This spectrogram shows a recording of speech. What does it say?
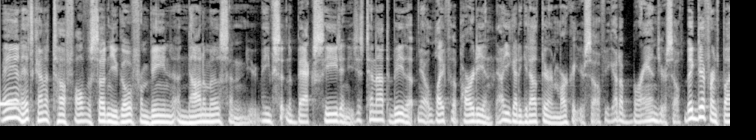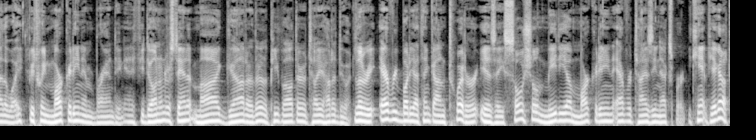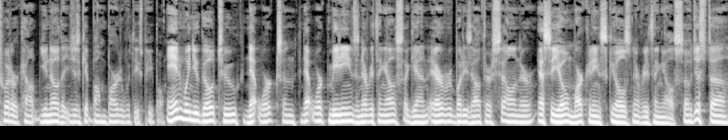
Man, it's kind of tough. All of a sudden, you go from being anonymous and you maybe sit in the back seat and you just tend not to be the you know life of the party. And now you got to get out there and market yourself. You got to brand yourself. Big difference, by the way, between marketing and branding. And if you don't understand it, my God, are there the people out there to tell you how to do it? Literally everybody I think on Twitter is a social media marketing advertising expert. You can't if you got a Twitter account, you know that you just get bombarded with these people. And when you go to networks and network meetings and everything else, again, everybody's out there selling their SEO marketing skills and everything else. So, just uh,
